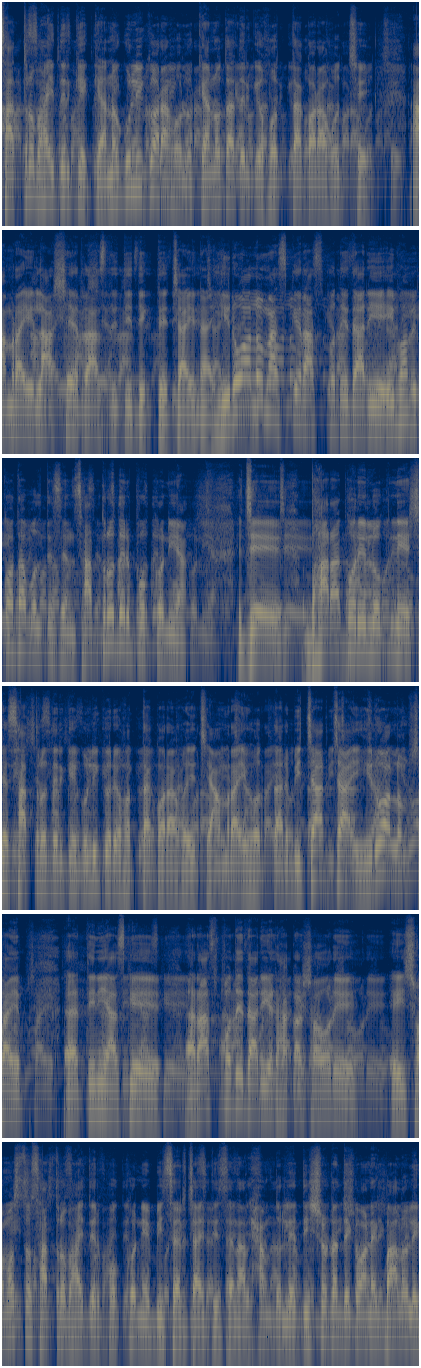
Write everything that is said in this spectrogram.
ছাত্র ভাইদেরকে কেন গুলি করা হলো? কেন তাদেরকে হত্যা করা হচ্ছে? আমরা এই লাশের রাজনীতি দেখতে চাই না। হিরো আলম আজকে রাজপথে দাঁড়িয়ে এইভাবে কথা বলতেছেন ছাত্রদের পক্ষ নিয়ে। যে ভাড়া করে লোক নিয়ে এসে ছাত্রদেরকে গুলি করে হত্যা করা হয়েছে। আমরা এই হত্যার বিচার চাই। হিরো আলম সাহেব তিনি আজকে রাজপথে দাঁড়িয়ে ঢাকা শহরে এই সমস্ত ছাত্র ভাইদের পক্ষ নিয়ে বিচার চাইতেছেন আলহামদুলিল্লাহ দৃশ্যটা দেখে অনেক ভালো লেগেছে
